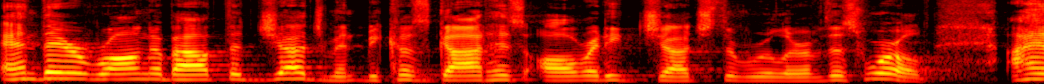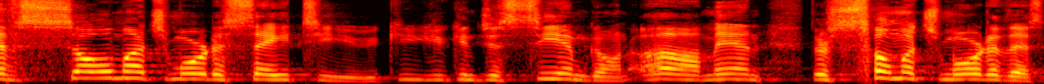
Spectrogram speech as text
And they're wrong about the judgment because God has already judged the ruler of this world. I have so much more to say to you. You can just see him going, oh man, there's so much more to this.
